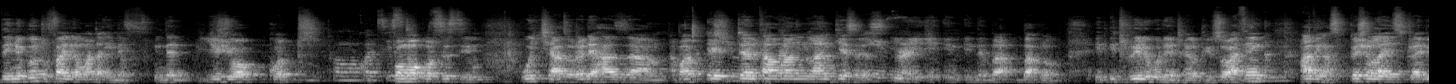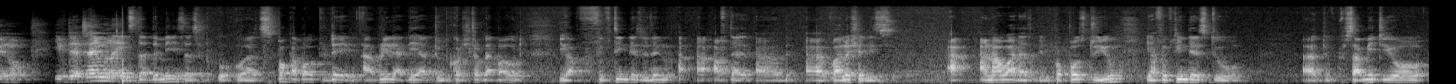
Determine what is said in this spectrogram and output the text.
then you go to file your matter in the, in the usual court formal court system. formal court system, which has already has um, about eight, 10,000 land cases Yes. in, in, in, in the backlog. It, it really wouldn't help you. So I think having a specialized tribunal, if the timelines that the minister uh, spoke about today are really adhered to, because she talked about you have 15 days within uh, uh, after uh, the, uh, valuation is uh, an award has been proposed to you, you have 15 days to uh, to submit your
